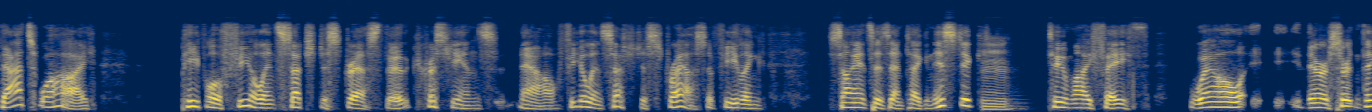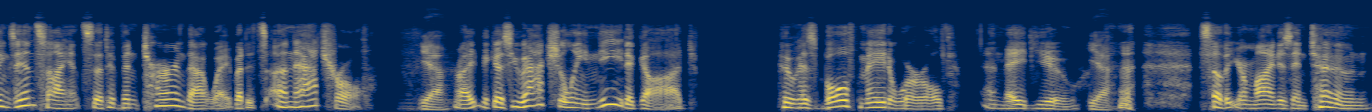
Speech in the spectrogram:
that's why people feel in such distress. The Christians now feel in such distress of feeling science is antagonistic. Mm to my faith, well, there are certain things in science that have been turned that way, but it's unnatural. Yeah. Right? Because you actually need a God who has both made a world and made you. Yeah. so that your mind is in tune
